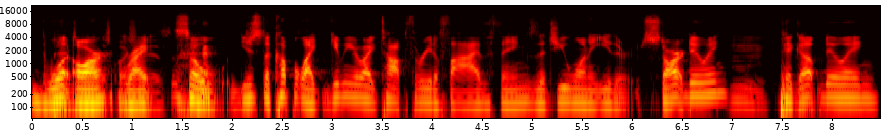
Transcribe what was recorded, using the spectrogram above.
what what are this right? so just a couple, like, give me your like top three to five things that you want to either start doing, Mm, pick mm-hmm. up doing,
